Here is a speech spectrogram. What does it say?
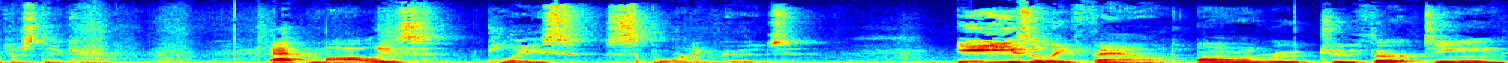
just think here. At Molly's Place Sporting Goods. Easily found on Route 213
